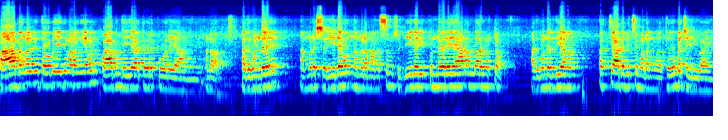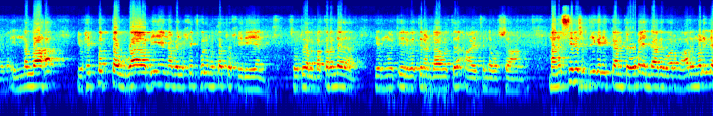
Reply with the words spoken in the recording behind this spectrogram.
പാപങ്ങളിൽ തോപ ചെയ്ത് മടങ്ങിയവൻ പാപം ചെയ്യാത്തവരെ പോലെയാണ്. കേട്ടോ അതുകൊണ്ട് നമ്മുടെ ശരീരവും നമ്മുടെ മനസ്സും ശുദ്ധീകരിക്കുന്നവരെയാണ് അള്ളാഹു ഇഷ്ടം. അതുകൊണ്ട് എന്ത് ചെയ്യണം? പശ്ചാത്തപിച്ച് മടങ്ങുക തോപ ചെയ്യുക ഇരുന്നൂറ്റി ഇരുപത്തിരണ്ടാമത്തെ ആയത്തിന്റെ വർഷമാണ്. മനസ്സിനെ ശുദ്ധീകരിക്കാൻ തോപയില്ലാതെ വേറെ മാർഗങ്ങളില്ല.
